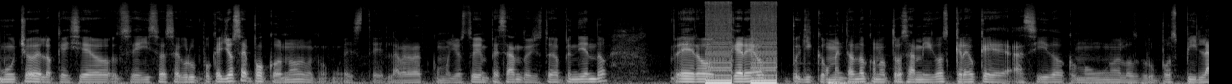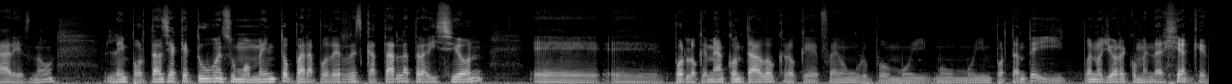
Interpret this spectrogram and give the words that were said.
mucho de lo que hicieron, se hizo ese grupo, que yo sé poco, ¿no? Este, la verdad, como yo estoy empezando, yo estoy aprendiendo, pero creo, y comentando con otros amigos, creo que ha sido como uno de los grupos pilares, ¿no? La importancia que tuvo en su momento para poder rescatar la tradición, eh, eh, por lo que me han contado, creo que fue un grupo muy, muy, importante y bueno, yo recomendaría que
